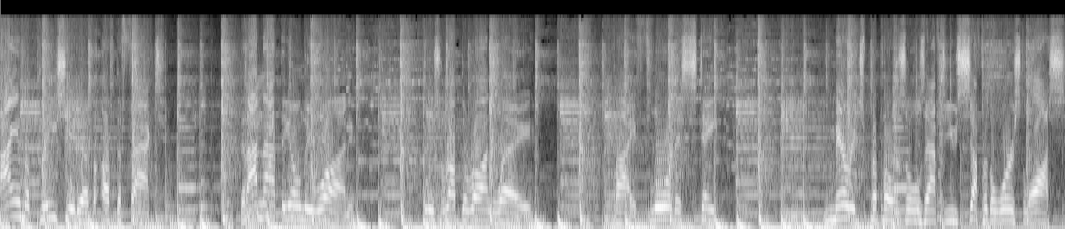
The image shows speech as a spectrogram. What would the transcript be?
I am appreciative of the fact that I'm not the only one who's rubbed the wrong way by Florida State marriage proposals after you suffer the worst loss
